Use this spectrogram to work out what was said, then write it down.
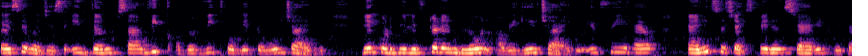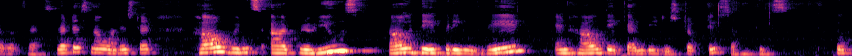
कैसे वजह से? If the roofs are weak अगर वीक हो गए तो उड़ जाएँगे। They could be lifted and blown away गिर जाएँगे। If we have any such experience share it with our friends let us now understand how winds are produce how they bring rain and how they can be destructive sometimes तो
